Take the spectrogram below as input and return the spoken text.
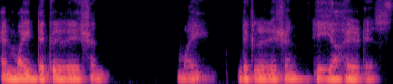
and my declaration. My declaration. Here, here it is.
